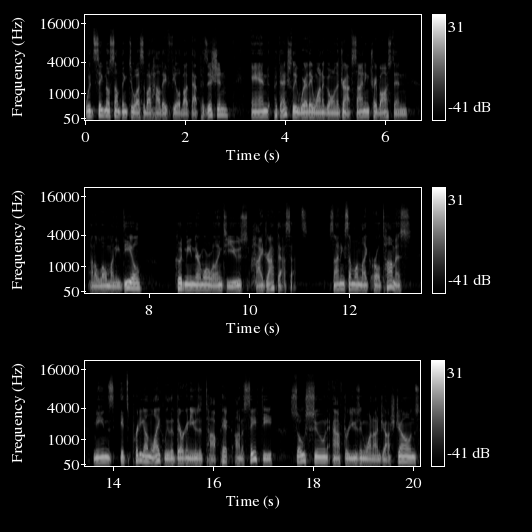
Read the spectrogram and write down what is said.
would signal something to us about how they feel about that position and potentially where they want to go in the draft. Signing Tre Boston on a low money deal could mean they're more willing to use high draft assets. Signing someone like Earl Thomas means it's pretty unlikely that they're going to use a top pick on a safety so soon after using one on Josh Jones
